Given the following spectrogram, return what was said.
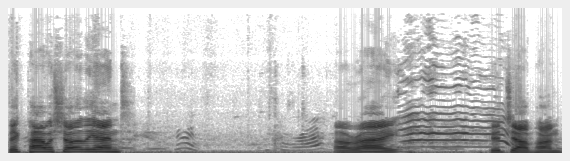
Big power shot at the end. All right. Good job, hon.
